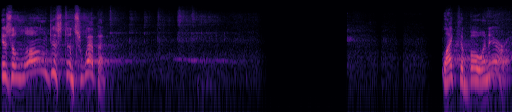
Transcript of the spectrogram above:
is a long distance weapon. Like the bow and arrow.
